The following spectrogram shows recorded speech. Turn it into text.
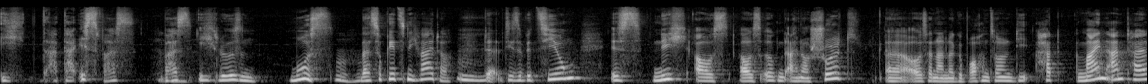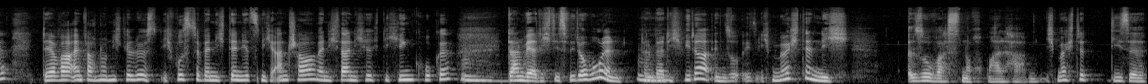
ich, da, da ist was, was ich lösen muss. Das, so geht es nicht weiter. Da, diese Beziehung ist nicht aus, aus irgendeiner Schuld äh, auseinandergebrochen, sondern die hat mein Anteil, der war einfach noch nicht gelöst. Ich wusste, wenn ich den jetzt nicht anschaue, wenn ich da nicht richtig hingucke, dann werde ich das wiederholen. Dann werde ich wieder in so. Ich möchte nicht sowas nochmal haben. Ich möchte diese,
